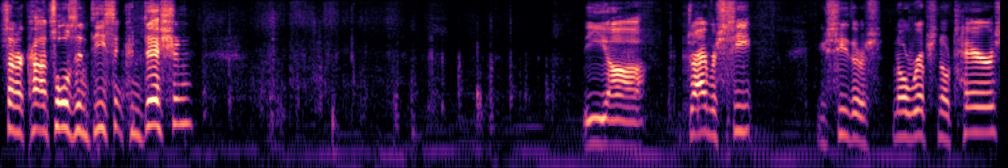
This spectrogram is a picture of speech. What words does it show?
Center console is in decent condition. The uh, driver's seat, you see there's no rips, no tears.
